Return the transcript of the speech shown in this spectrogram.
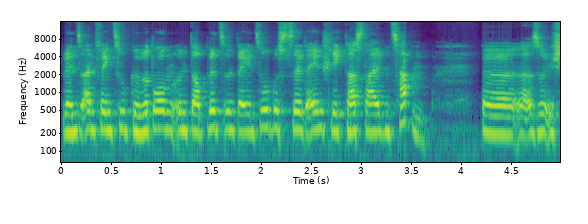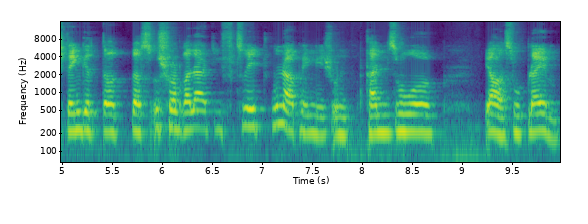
Wenn es anfängt zu gewittern und der Blitz in dein Zirkuszelt einschlägt, hast du halt einen Zappen. Äh, also ich denke, da, das ist schon relativ unabhängig und kann so, ja, so bleiben.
